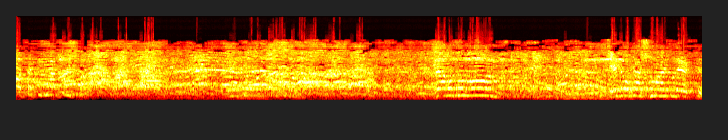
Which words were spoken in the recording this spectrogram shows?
ব্যাপারটা ক্লিয়ার করিস না এগারোটার সময় তুলে এসছে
